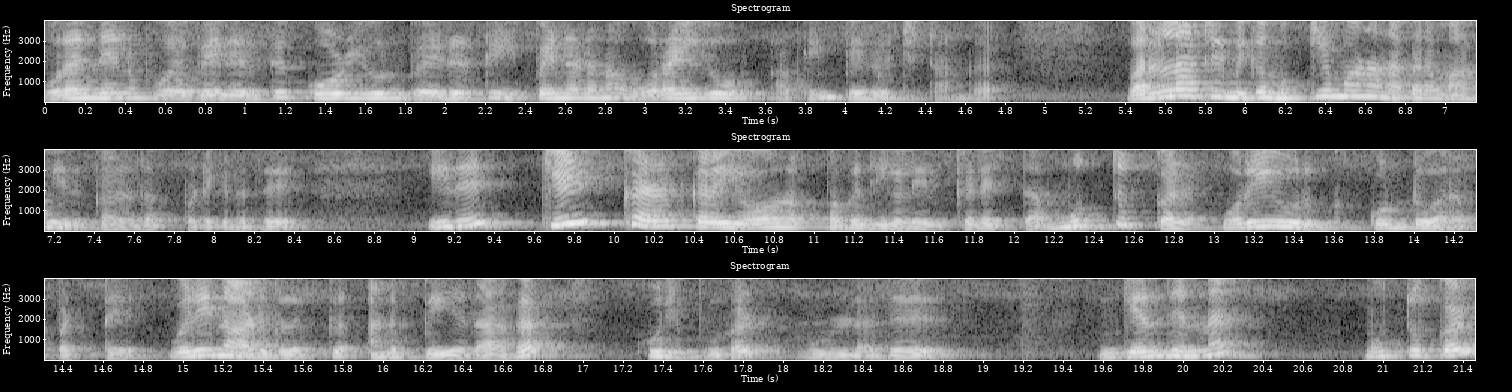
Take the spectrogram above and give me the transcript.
உரந்தைன்னு பேர் இருக்குது கோழியூர்னு பேர் இருக்குது இப்போ என்னடனா உறையூர் அப்படின்னு பேர் வச்சுட்டாங்க. வரலாற்றில் மிக முக்கியமான நகரமாக இது கருதப்படுகிறது. இது கீழ்கழக்கரையோர பகுதிகளில் கிடைத்த முத்துக்கள் ஒரையூருக்கு கொண்டு வரப்பட்டு வெளிநாடுகளுக்கு அனுப்பியதாக குறிப்புகள் உள்ளது. இங்கேருந்து என்ன? முத்துக்கள்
